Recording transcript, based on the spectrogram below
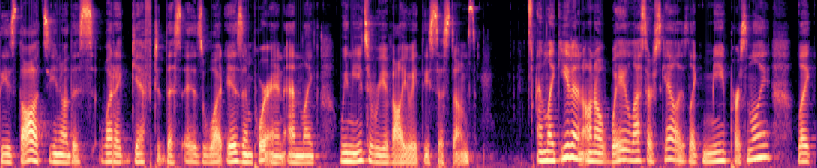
these thoughts, you know, this what a gift this is, what is important and like we need to reevaluate these systems. And like even on a way lesser scale is like me personally, like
